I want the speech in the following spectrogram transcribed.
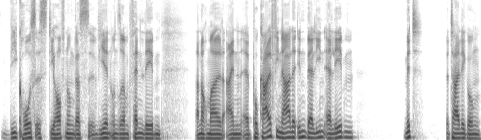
wie groß ist die Hoffnung, dass wir in unserem Fanleben dann nochmal ein äh, Pokalfinale in Berlin erleben mit Beteiligung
